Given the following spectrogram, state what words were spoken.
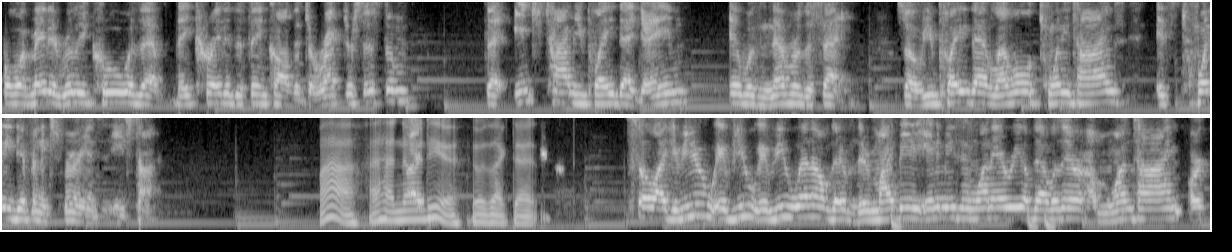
But what made it really cool was that they created this thing called the director system. That each time you played that game, it was never the same. So if you played that level 20 times, it's 20 different experiences each time. Wow, I had no idea it was like that. So like if you if you if you went out there there might be enemies in one area that was there um, one time or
